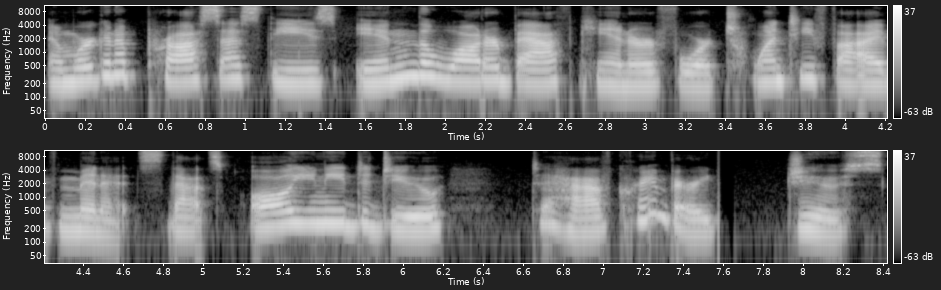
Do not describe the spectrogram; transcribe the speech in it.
And we're going to process these in the water bath canner for 25 minutes. That's all you need to do to have cranberry juice.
